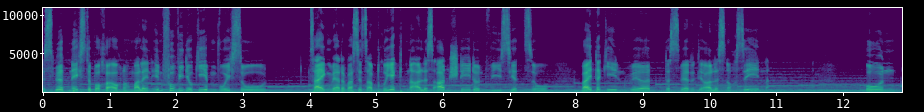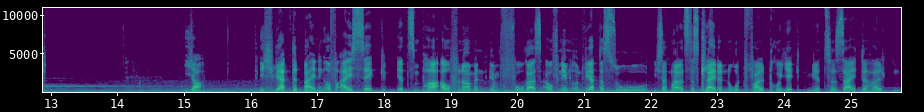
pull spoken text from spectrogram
es wird nächste Woche auch nochmal ein Infovideo geben, wo ich so zeigen werde, was jetzt an Projekten alles ansteht und wie es jetzt so weitergehen wird. Das werdet ihr alles noch sehen. Und ja, ich werde Binding of Isaac jetzt ein paar Aufnahmen im Voraus aufnehmen und werde das so, ich sag mal, als das kleine Notfallprojekt mir zur Seite halten.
